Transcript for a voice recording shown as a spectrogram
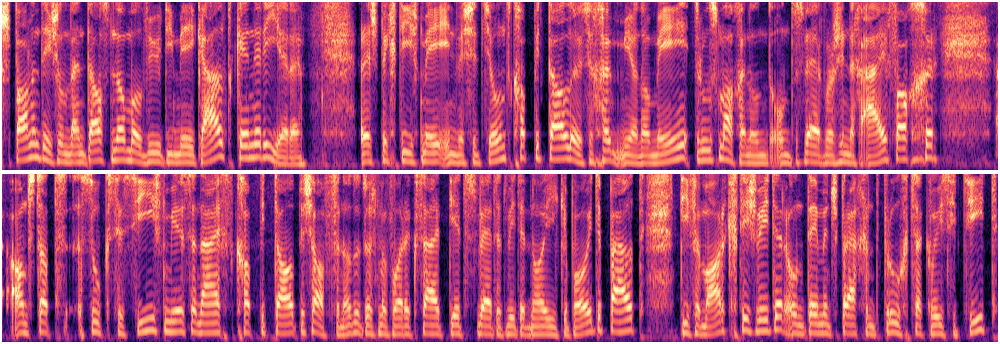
spannend ist. Und wenn das nochmal würde mehr Geld generieren, respektive mehr Investitionskapital lösen, könnte man ja noch mehr daraus machen und, und es wäre wahrscheinlich einfacher, anstatt sukzessiv müssen eigentlich das Kapital beschaffen, oder? Du hast mir vorher gesagt, jetzt werden wieder neue Gebäude gebaut, die vermarktet ist wieder und dementsprechend braucht es eine gewisse Zeit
